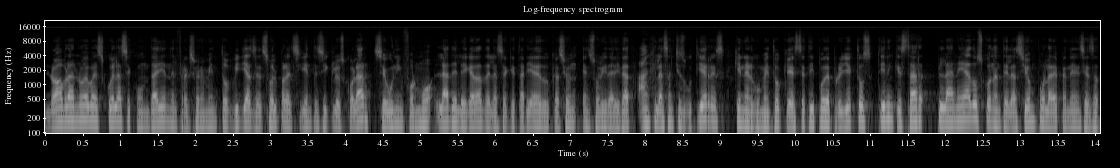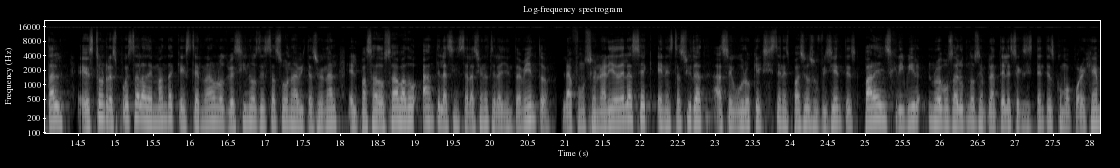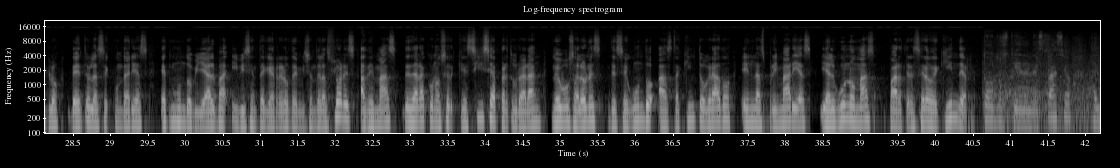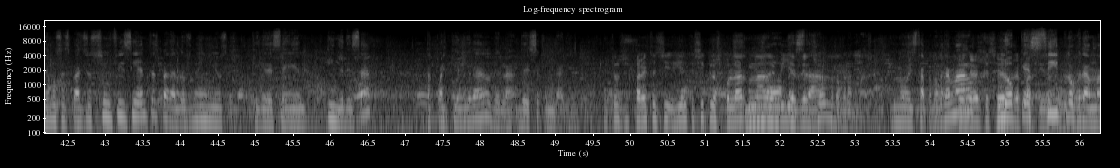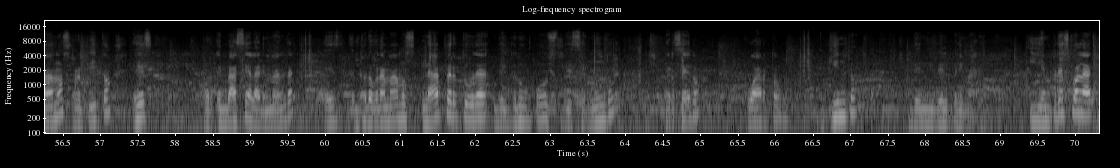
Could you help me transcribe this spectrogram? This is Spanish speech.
No habrá nueva escuela secundaria en el fraccionamiento Villas del Sol para el siguiente ciclo escolar, según informó la delegada de la Secretaría de Educación en Solidaridad, Ángela Sánchez Gutiérrez, quien argumentó que este tipo de proyectos tienen que estar planeados con antelación por la dependencia estatal. Esto en respuesta a la demanda que externaron los vecinos de esta zona habitacional el pasado sábado ante las instalaciones del ayuntamiento. La funcionaria de la SEC en esta ciudad aseguró que existen espacios suficientes para inscribir nuevos alumnos en planteles existentes como por ejemplo dentro de las secundarias Edmund Mundo Villalba y Vicente Guerrero de Misión de las Flores, además de dar a conocer que sí se aperturarán nuevos salones de segundo hasta quinto grado en las primarias y alguno más para tercero de kinder. Todos tienen espacio, tenemos espacios suficientes para los niños que deseen ingresar a cualquier grado de, la, de secundaria. Entonces, para este siguiente ciclo escolar, nada en Villas del Sol. Programado. No está programado. Lo que sí programamos, repito, es en base a la demanda, programamos la apertura de grupos de segundo, tercero, cuarto y quinto de nivel primario. Y en preescolar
